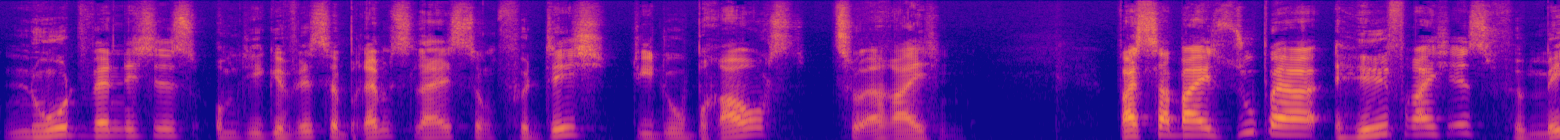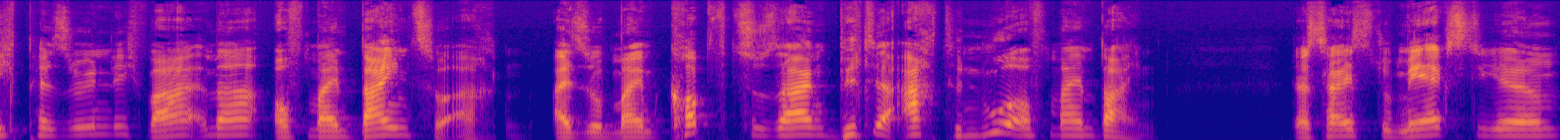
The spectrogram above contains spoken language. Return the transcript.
notwendig ist, um die gewisse Bremsleistung für dich, die du brauchst, zu erreichen. Was dabei super hilfreich ist, für mich persönlich, war immer, auf mein Bein zu achten. Also meinem Kopf zu sagen, bitte achte nur auf mein Bein. Das heißt, du merkst dir,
